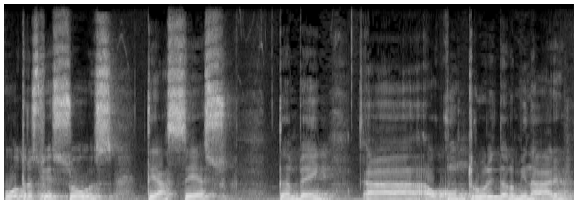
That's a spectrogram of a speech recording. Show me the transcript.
outras pessoas ter acesso também a, ao controle da luminária.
